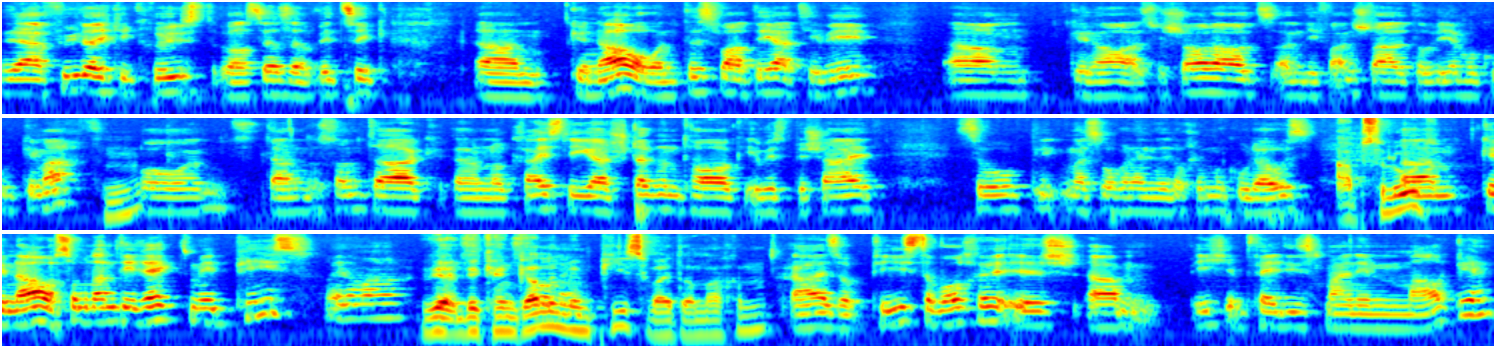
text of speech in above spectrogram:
Ja, fühlt euch gegrüßt, war sehr, sehr witzig. Ähm, genau, und das war DATW. Ähm, Genau, also Shoutouts an die Veranstalter, wie immer gut gemacht. Mhm. Und dann der Sonntag äh, noch Kreisliga, Sternentalk, ihr wisst Bescheid. So blicken wir das Wochenende doch immer gut aus. Absolut. Ähm, genau, sollen wir dann direkt mit Peace weitermachen? Wir, wir können gerne mit Peace weitermachen. Also, Peace der Woche ist, ähm, ich empfehle dieses Mal eine Marke,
